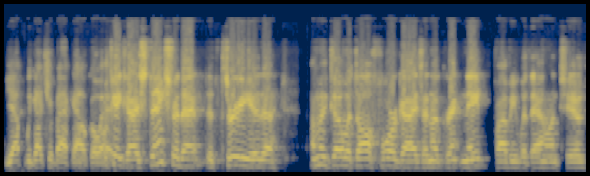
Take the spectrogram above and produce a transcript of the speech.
Yep, we got your back, Al. Go ahead. Okay, guys, thanks for that. The three of the, I'm going to go with all four guys. I know Grant, Nate probably with Allen too.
